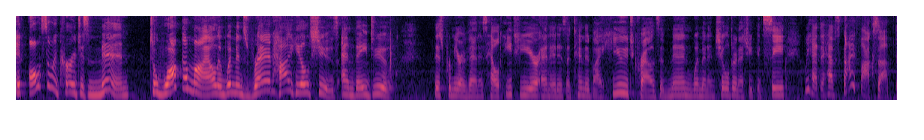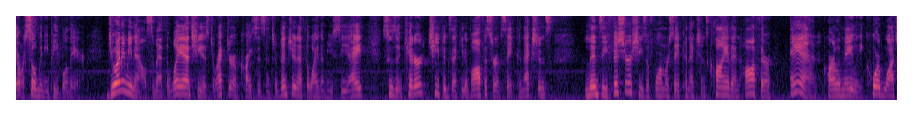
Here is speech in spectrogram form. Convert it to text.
It also encourages men to walk a mile in women's red high heeled shoes, and they do. This premier event is held each year and it is attended by huge crowds of men, women, and children. As you can see, we had to have Skyfox up. There were so many people there. Joining me now, Samantha Wayant. She is Director of Crisis Intervention at the YWCA. Susan Kidder, Chief Executive Officer of Safe Connections. Lindsay Fischer, she's a former Safe Connections client and author and Carla Maley, Court Watch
